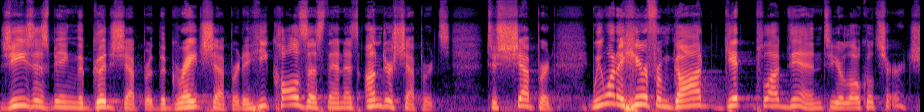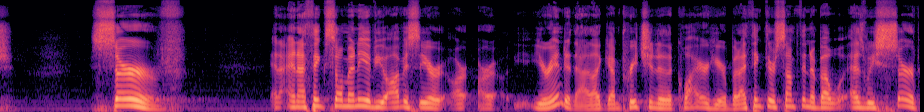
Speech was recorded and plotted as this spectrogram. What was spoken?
Jesus being the good shepherd, the great shepherd. And he calls us then as under shepherds to shepherd. We want to hear from God. Get plugged in to your local church. Serve And, and I think so many of you obviously are, are, are, you're into that. Like I'm preaching to the choir here, but I think there's something about as we serve,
